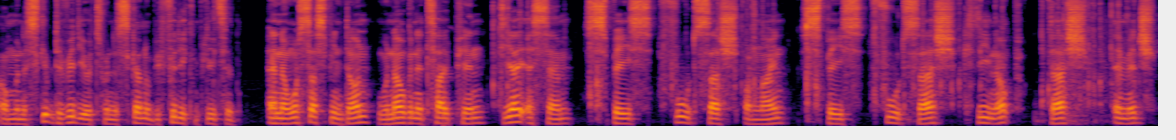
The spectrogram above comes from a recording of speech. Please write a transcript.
I'm going to skip the video to when the scan will be fully completed. And then once that's been done, we're now going to type in dism space forward slash online space forward slash cleanup dash image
